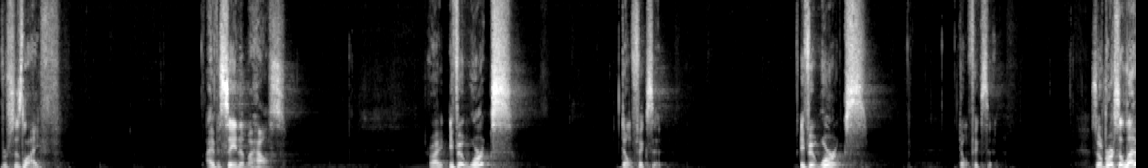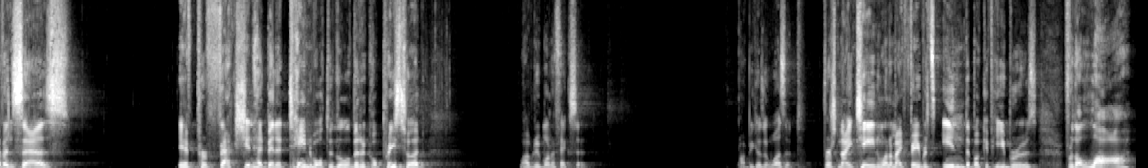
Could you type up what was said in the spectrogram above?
versus life. I have a saying at my house, right? If it works, don't fix it. If it works, don't fix it. So, verse 11 says, if perfection had been attainable through the Levitical priesthood, why would we want to fix it? Probably because it wasn't. Verse 19, one of my favorites in the book of Hebrews, for the law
